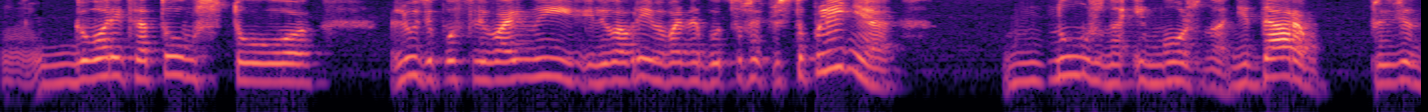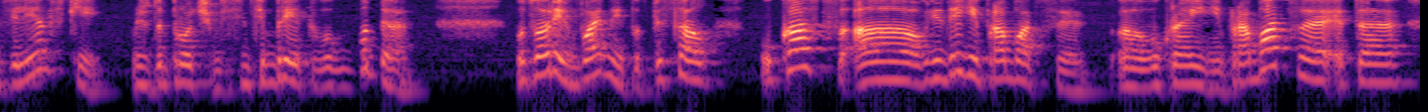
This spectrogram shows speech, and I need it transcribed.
говорить о том, что люди после войны или во время войны будут совершать преступления, нужно и можно. Недаром президент Зеленский, между прочим, в сентябре этого года, вот во время войны подписал указ о внедрении пробации э, в Украине. Пробация – это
